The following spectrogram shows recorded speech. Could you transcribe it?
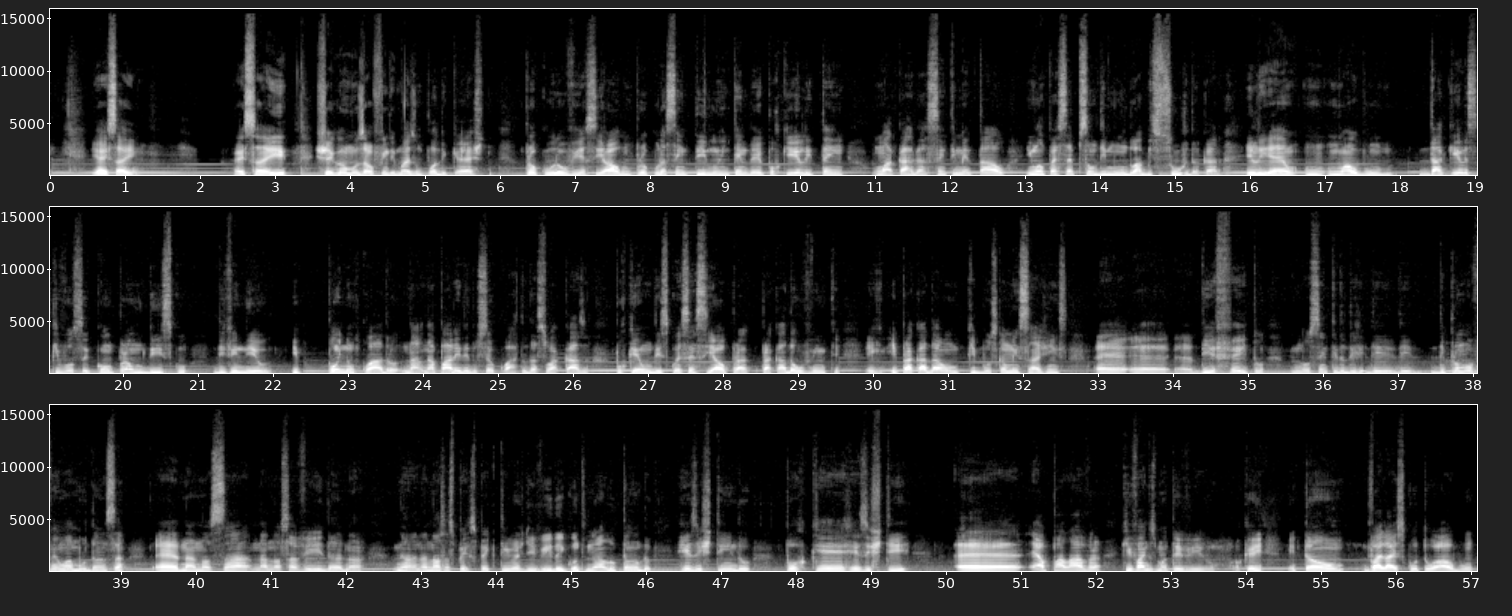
E é isso aí. É isso aí. Chegamos ao fim de mais um podcast. Procura ouvir esse álbum, procura senti-lo, entender, porque ele tem uma carga sentimental e uma percepção de mundo absurda, cara. Ele é um, um álbum daqueles que você compra um disco de vinil e põe num quadro na, na parede do seu quarto, da sua casa, porque é um disco essencial para cada ouvinte e, e para cada um que busca mensagens é, é, é, de efeito no sentido de, de, de, de promover uma mudança é, na, nossa, na nossa vida, na, na, nas nossas perspectivas de vida e continuar lutando, resistindo, porque resistir é, é a palavra que vai nos manter vivos, ok? Então, vai lá, escuta o álbum,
